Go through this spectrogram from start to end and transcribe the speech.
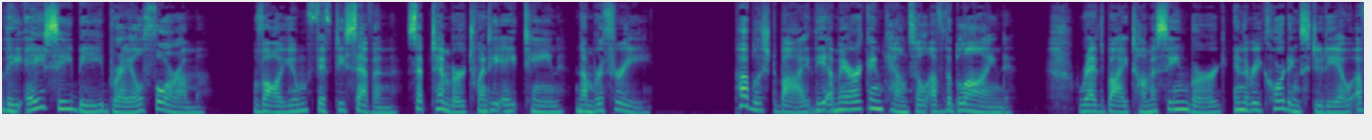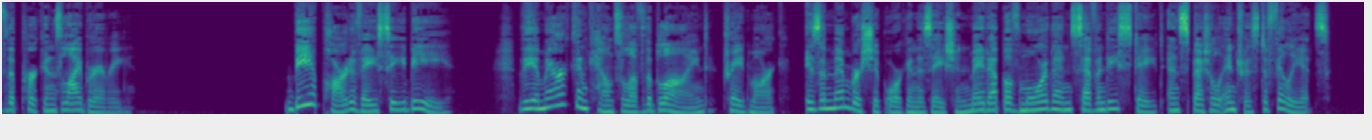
The ACB Braille Forum, Volume 57, September 2018, Number 3. Published by the American Council of the Blind. Read by Thomasine Berg in the recording studio of the Perkins Library. Be a part of ACB. The American Council of the Blind, trademark, is a membership organization made up of more than 70 state and special interest affiliates.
